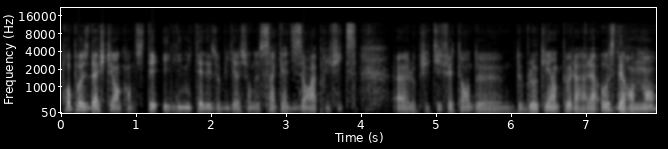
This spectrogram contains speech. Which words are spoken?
propose d'acheter en quantité illimitée des obligations de 5 à 10 ans à prix fixe, l'objectif étant de, bloquer un peu la hausse des rendements.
